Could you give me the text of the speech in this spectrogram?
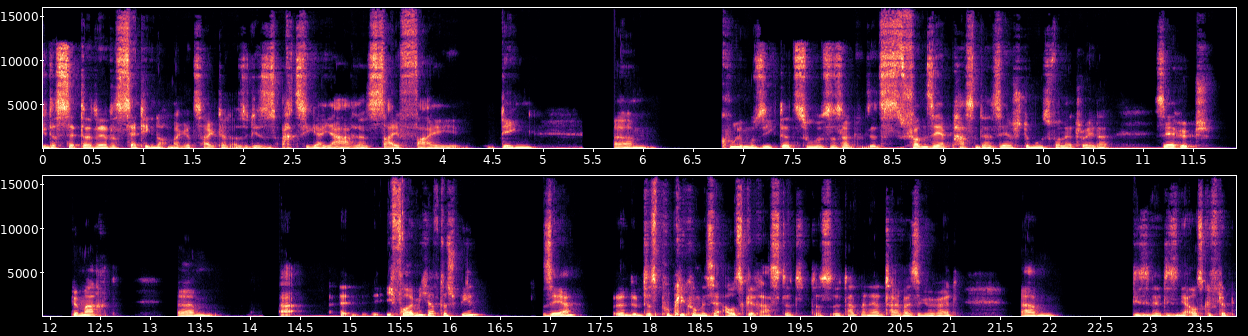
die das, Set, der das Setting nochmal gezeigt hat, also dieses 80er Jahre Sci-Fi-Ding. Ähm, coole Musik dazu. Es ist halt es ist schon sehr passender, sehr stimmungsvoller Trailer. Sehr hübsch gemacht. Ähm, äh, ich freue mich auf das Spiel. Sehr. Äh, Das Publikum ist ja ausgerastet. Das äh, hat man ja teilweise gehört. Ähm, Die sind, ja, die sind ja ausgeflippt.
